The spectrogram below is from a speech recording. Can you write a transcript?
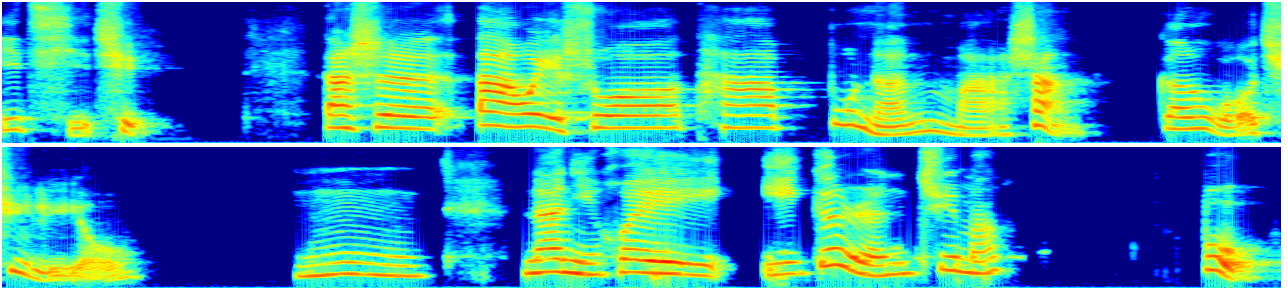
一起去，但是大卫说他不能马上跟我去旅游。嗯，那你会一个人去吗？不，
